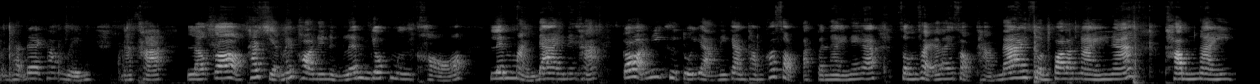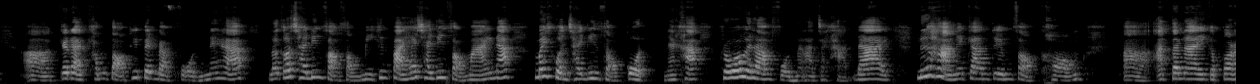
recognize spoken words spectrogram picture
บรรทัดแรกห้ามเว้นนะคะ แล้วก็ถ้าเขียนไม่พอในหนึ่งเล่มยกมือขอ เล่มใหม่ได้นะคะ ก็นี่คือตัวอย่างในการทำข้อสอบอัตนัยนะคะ สงสัยอะไรสอบถามได้ ส่วนปรนัยนะทำในกระดาษคำตอบที่เป็นแบบฝนนะคะ แล้วก็ใช้ดินสอสองบีขึ้นไปให้ใช้ดินสอไม้นะ ไม่ควรใช้ดินสอกดนะคะ เพราะว่าเวลาฝนมันอาจจะขาดได้ เนื้อหาในการเตรียมสอบของ อัตนัยกับปร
